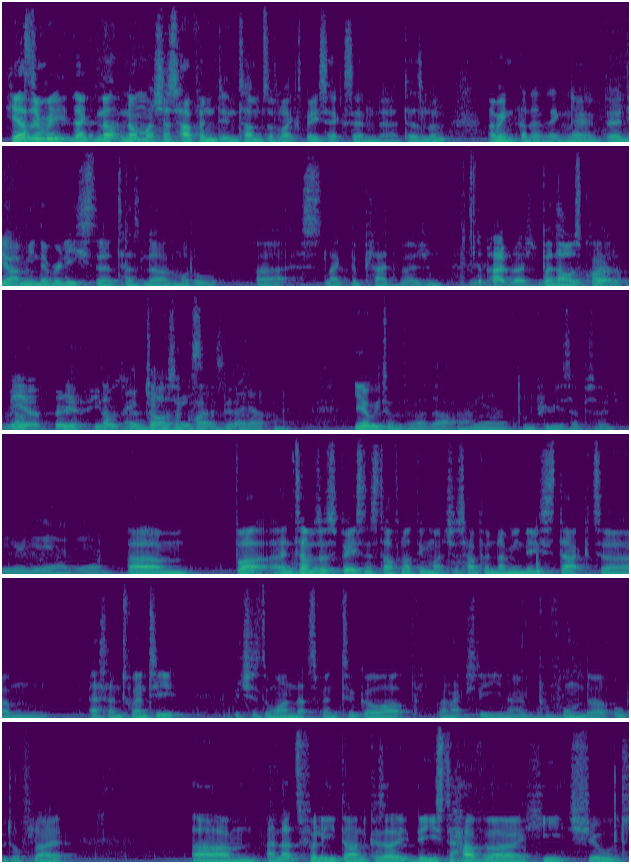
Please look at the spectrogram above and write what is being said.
he hasn't really like not not much has happened in terms of like SpaceX and uh, Tesla. Mhm. I mean, I don't think no. Uh, yeah, I mean they released the Tesla Model uh, like the plaid version, The plaid version. but that was quite yeah, very yeah, few that, months And ago. that was a quite a bit. Of, up. yeah, we talked about that um, Yeah. in the previous episode. We really, yeah, yeah. Um, but in terms of space and stuff, nothing much has happened. I mean, they stacked um, SN20, which is the one that's meant to go up and actually, you know, perform the orbital flight. Um, and that's fully done because they used to have uh, heat shield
